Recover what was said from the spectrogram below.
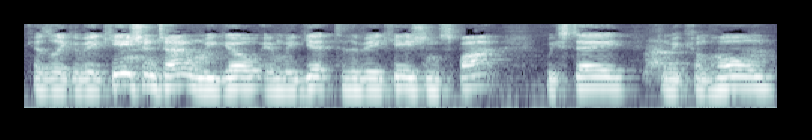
Because like a vacation time, we go and we get to the vacation spot, we stay, and we come home,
